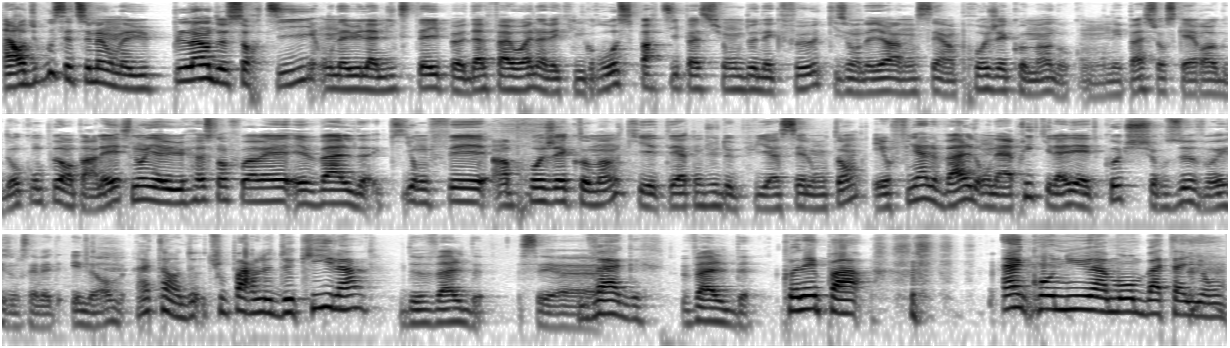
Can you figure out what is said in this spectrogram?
Alors du coup cette semaine on a eu plein de sorties, on a eu la mixtape d'Alpha One avec une grosse participation de Necfeu, qu'ils ont d'ailleurs annoncé un projet commun, donc on n'est pas sur Skyrock, donc on peut en parler. Sinon il y a eu Hustle Enfoiré et Vald qui ont fait un projet commun qui était attendu depuis assez longtemps, et au final Vald on a appris qu'il allait être coach sur The Voice, donc ça va être énorme. Attends, tu parles de qui là? De Vald, c'est... euh, Vague. Vald. Connais pas. Inconnu à mon bataillon.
